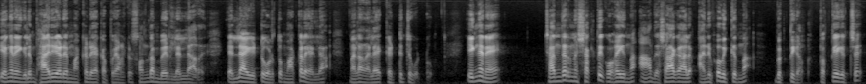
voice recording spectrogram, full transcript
എങ്ങനെയെങ്കിലും ഭാര്യയുടെയും മക്കളുടെയൊക്കെ പേർക്ക് സ്വന്തം പേരിലല്ലാതെ എല്ലാം ഇട്ട് കൊടുത്തു മക്കളെയെല്ലാം നല്ല നില കെട്ടിച്ചു വിട്ടു. ഇങ്ങനെ ചന്ദ്രന് ശക്തി കുറയുന്ന ആ ദശാകാലം അനുഭവിക്കുന്ന വ്യക്തികൾ പ്രത്യേകിച്ച്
